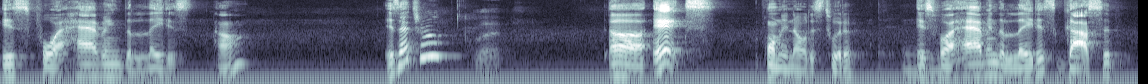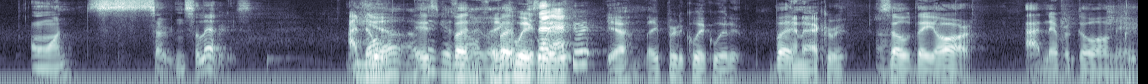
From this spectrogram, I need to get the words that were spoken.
is for having the latest. Huh? Is that true? But uh, X, formerly known as Twitter, is for having the latest gossip on certain celebrities. I don't. Yeah, I It's- think it's but- known they for but- that. quick Is that with it. accurate? Yeah, they pretty quick with it, But and accurate. so they are. I never go on there.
